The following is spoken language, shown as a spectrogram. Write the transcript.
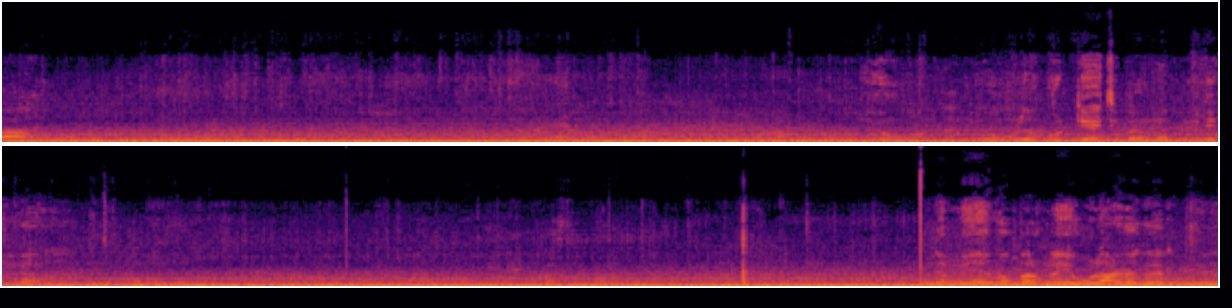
பா. எவ்வளோ குட்டியாச்சு பாருங்க பில்டிங்லாம் இந்த மேகம் பாருங்களேன் எவ்வளோ அழகாக இருக்குது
